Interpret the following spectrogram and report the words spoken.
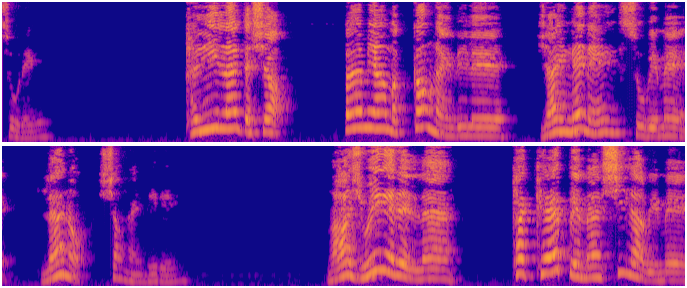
ဆိုတယ်ခရီးလမ်းတစ်လျှောက်ပန်းများမကောက်နိုင်သေးလဲရိုင်နေနေဆိုပေမဲ့လမ်းတော့ရှောက်နိုင်သေးတယ်ငါရွေးခဲ့တဲ့လမ်းခက်ခဲပင်ပန်းရှိလာပေမဲ့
